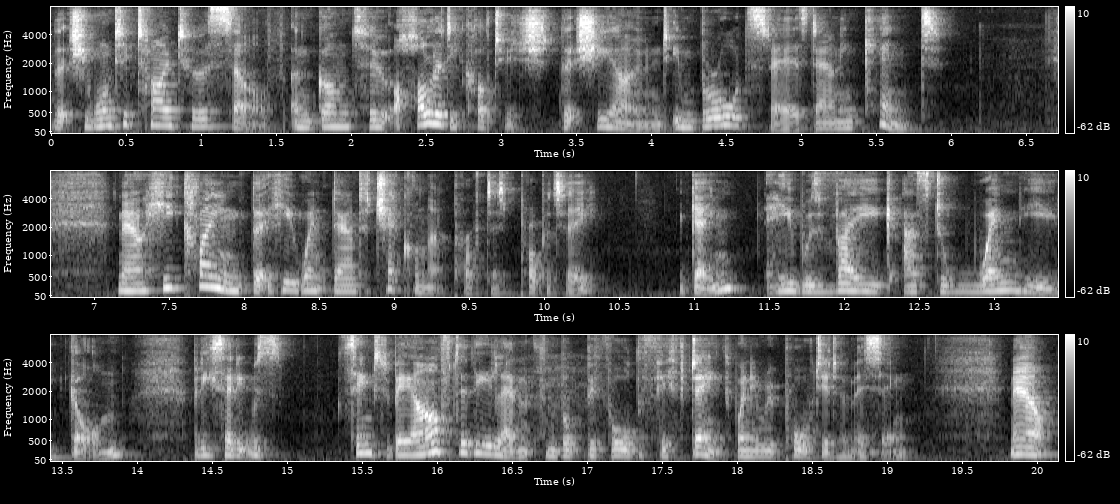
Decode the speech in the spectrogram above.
that she wanted time to herself and gone to a holiday cottage that she owned in Broadstairs down in Kent. Now, he claimed that he went down to check on that property. Again, he was vague as to when he'd gone, but he said it was seems to be after the 11th and but before the 15th when he reported her missing. Now,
